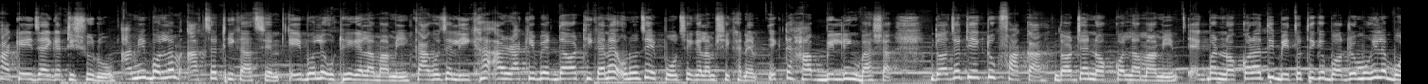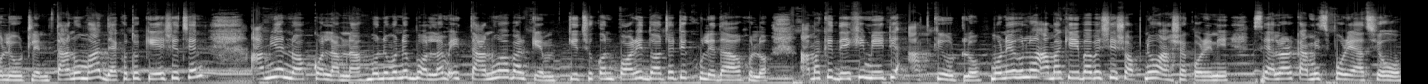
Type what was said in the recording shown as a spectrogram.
থাকে এই জায়গাটি শুরু। আমি বললাম আচ্ছা ঠিক আছে। এই বলে উঠে গেলাম আমি। কাগজে লিখা আর রাকিবের দেওয়া ঠিকানায় অনুযায়ী পৌঁছে গেলাম সেখানে। একটা হাফ বিল্ডিং বাসা। দরজাটি একটু ফাঁকা। দরজায় নক করলাম আমি। একবার নক করাতে ভেতর থেকে ভদ্রমহিলা বলে উঠলেন, তানু মা, দেখো তো কে এসেছেন? আমি আর নক করলাম না। মনে মনে বললাম, এই তানু আবার কে? কিছুক্ষণ পরে দরজাটি খুলে দেওয়া হলো। আমাকে দেখে মেয়েটি আটকে উঠল। মনে হলো আমাকে এইভাবে সে স্বপ্নেও আশা করেনি। সালোয়ার কামিজ পরে আছে ও।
